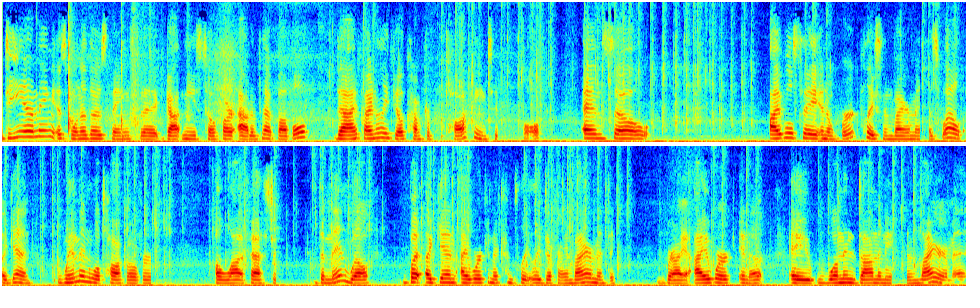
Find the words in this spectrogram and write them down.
DMing is one of those things that got me so far out of that bubble that I finally feel comfortable talking to people. And so I will say in a workplace environment as well, again, women will talk over a lot faster than men will. But again, I work in a completely different environment than I work in a, a woman dominated environment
